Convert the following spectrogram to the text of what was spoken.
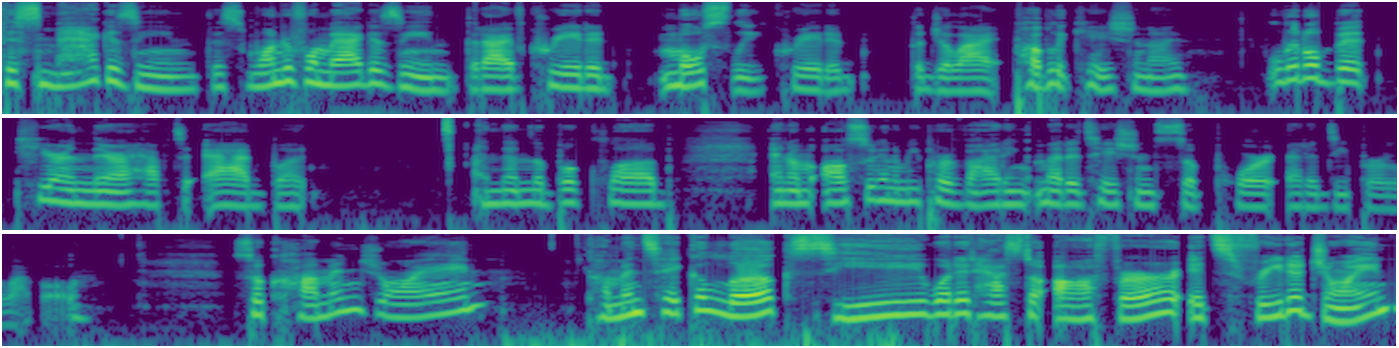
this magazine, this wonderful magazine that I've created, mostly created the July publication. I little bit here and there I have to add, but and then the book club. And I'm also going to be providing meditation support at a deeper level. So come and join. Come and take a look, see what it has to offer. It's free to join.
